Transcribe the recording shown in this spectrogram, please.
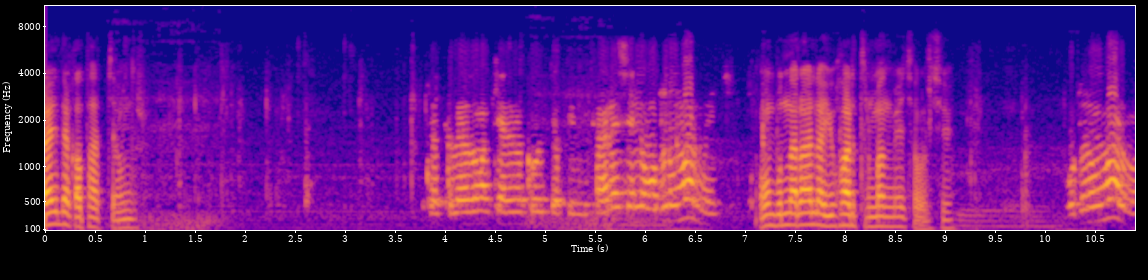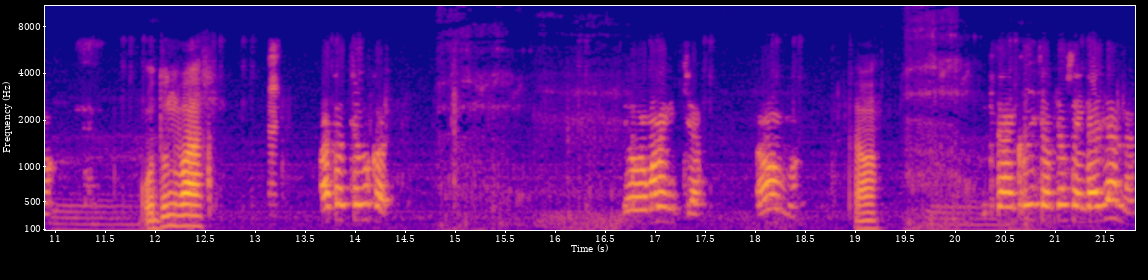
Orayı da kapatacağım dur. Dakika ben o zaman kendime koyut yapayım bir tane. Senin odunun var mı hiç? Oğlum bunlar hala yukarı tırmanmaya çalışıyor. Odunun var mı? Odun var. At at çabuk at. Bir ormana gideceğim. Tamam mı? Tamam. İki tane kılıç yapacağım sen geleceksin mi?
